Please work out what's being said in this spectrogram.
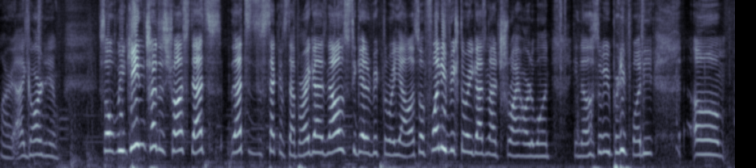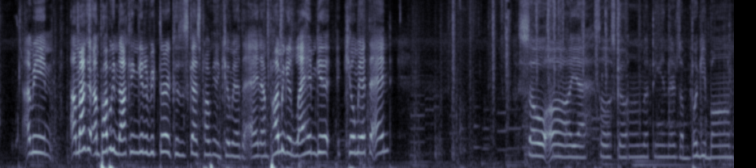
Alright, I guard him. So we gain each other's trust. That's that's the second step. Alright guys, now it's to get a victory royale. It's a funny victory, guys, not a try hard one. You know, it's gonna be pretty funny. Um I mean, I'm not I'm probably not gonna get a victory because this guy's probably gonna kill me at the end. I'm probably gonna let him get kill me at the end. So uh yeah, so let's go. Um, at the end there's a boogie bomb.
